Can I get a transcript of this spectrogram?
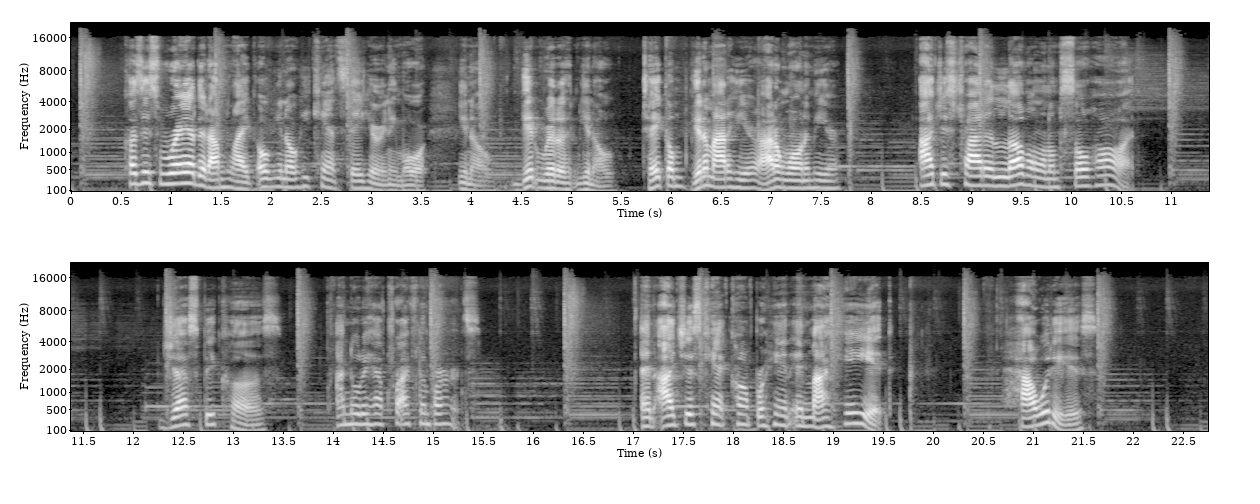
Because it's rare that I'm like, oh, you know, he can't stay here anymore. You know, get rid of, you know, take him, get him out of here. I don't want him here. I just try to love on them so hard. Just because I know they have trifling parents. And I just can't comprehend in my head how it is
